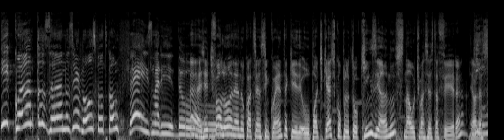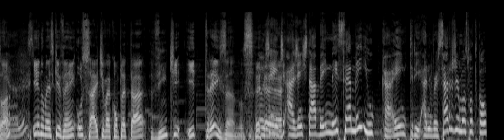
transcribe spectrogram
E quantos anos irmãos.com fez, marido? É, a gente falou, né, no 450 que o podcast completou 15 anos na última sexta-feira. Olha 15 só. anos. E no mês que vem o site vai completar 23 anos. Então, gente, a gente tá bem nesse meiuca entre aniversário de irmãos.com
